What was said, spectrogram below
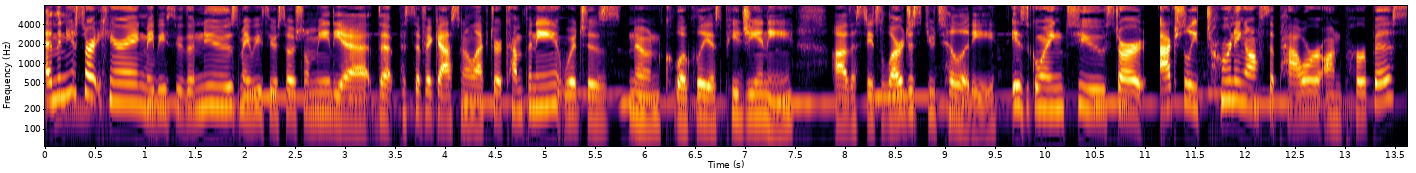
And then you start hearing, maybe through the news, maybe through social media, that Pacific Gas and Electric Company, which is known colloquially as PG&E, uh, the state's largest utility, is going to start actually turning off the power on purpose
